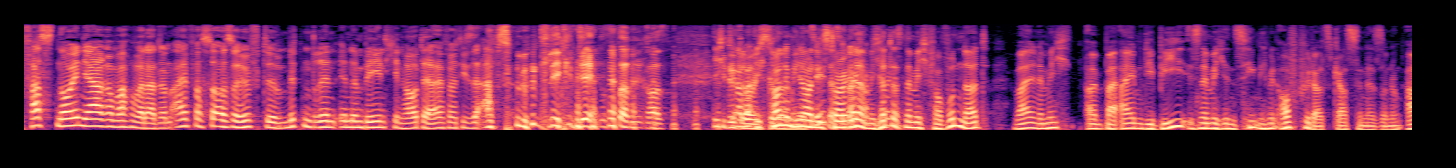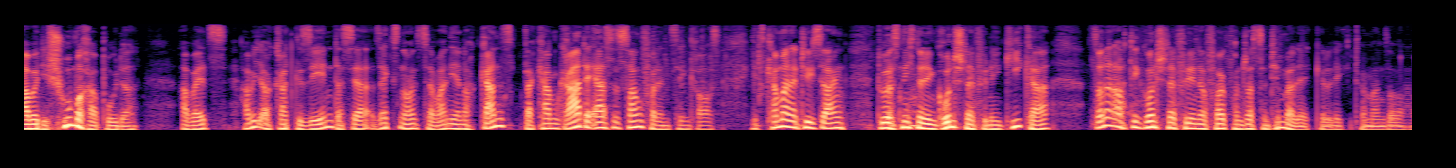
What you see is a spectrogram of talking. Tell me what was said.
fast neun Jahre machen wir das und einfach so aus der Hüfte, mittendrin in einem Bähnchen, haut er einfach diese absolut legendäre Story raus. die du, Aber ich sogar konnte mich noch an die Story oder? erinnern. Ich Mich hat das nämlich verwundert, weil nämlich äh, bei IMDb ist nämlich in Sync nicht mit aufgeführt als Gast in der Sendung, aber die Schumacher-Brüder. Aber jetzt habe ich auch gerade gesehen, dass ja 96, da waren die ja noch ganz, da kam gerade der erste Song von den Sync raus. Jetzt kann man natürlich sagen, du hast nicht nur den Grundstein für den Kika, sondern auch den Grundstein für den Erfolg von Justin Timberlake gelegt, wenn man so,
